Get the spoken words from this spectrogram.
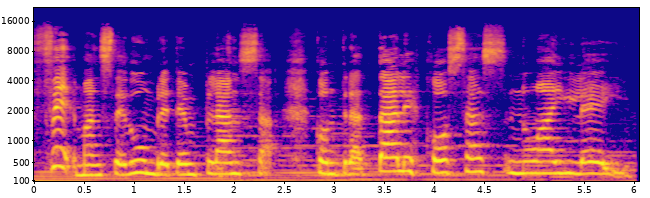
fe, mansedumbre, templanza. Contra tales cosas no hay ley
